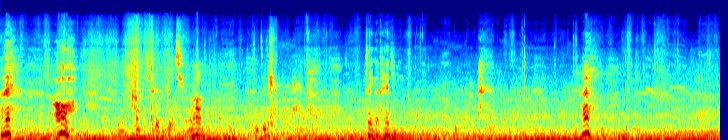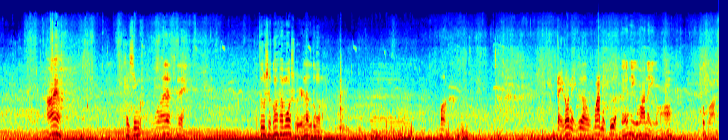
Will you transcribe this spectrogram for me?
哎，哦，给你看看小豆的表情啊！这这这，这个太紧。哎呀，哎呀，太辛苦！哇塞，都是刚才冒水的那个洞呢。嗯，挖，逮着哪个挖哪个，逮哪个挖哪个啊！不管了。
